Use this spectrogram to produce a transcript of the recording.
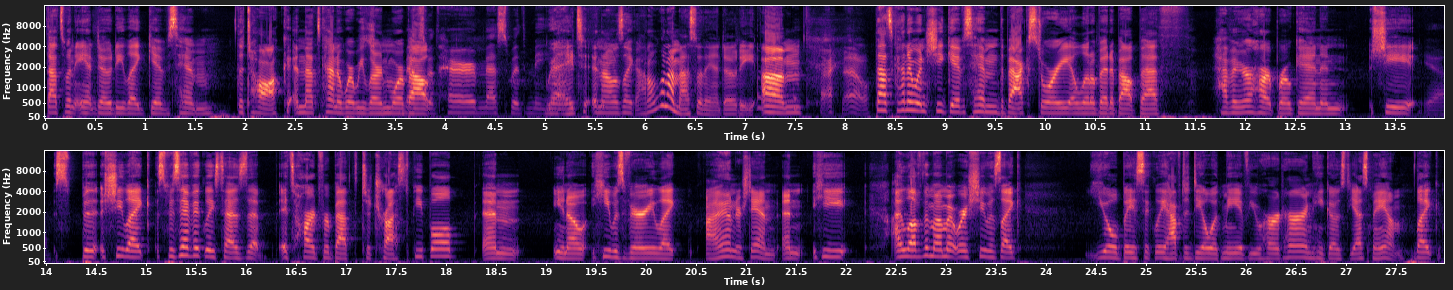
that's when Aunt Dodie like gives him the talk, and that's kind of where we learn more Mess about with her, mess with me. right. And I was like, I don't want to mess with Aunt Dodie. Um. I know. that's kind of when she gives him the backstory a little bit about Beth having her heart broken and she Yeah. spe- she like specifically says that it's hard for Beth to trust people. And you know he was very like I understand. And he I love the moment where she was like you'll basically have to deal with me if you hurt her. And he goes yes ma'am. Like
